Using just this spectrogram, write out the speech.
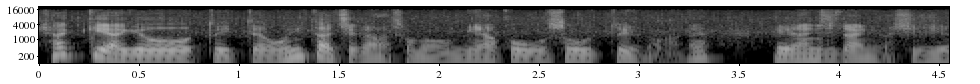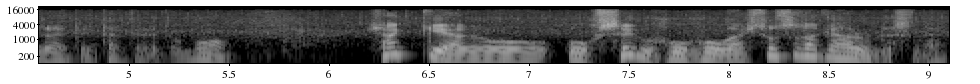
百鬼夜行といって鬼たちがその都を襲うというのがね平安時代には信じられていたけれども百鬼夜行を防ぐ方法が一つだけあるんですね。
